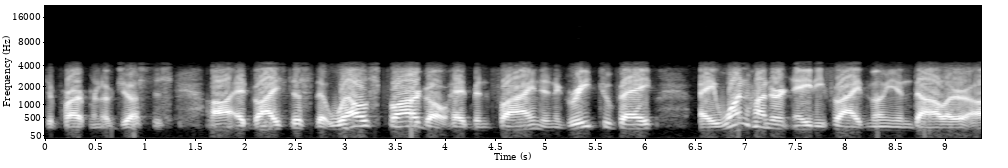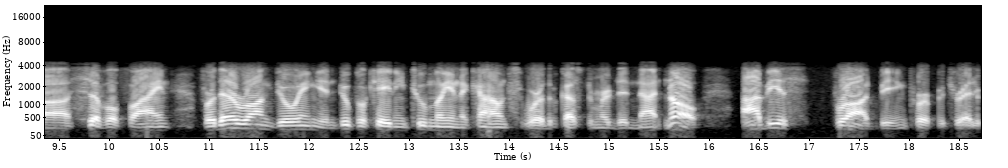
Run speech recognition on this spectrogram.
Department of Justice uh, advised us that Wells Fargo had been fined and agreed to pay a $185 million uh, civil fine for their wrongdoing in duplicating 2 million accounts where the customer did not know. Obvious fraud being perpetrated.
